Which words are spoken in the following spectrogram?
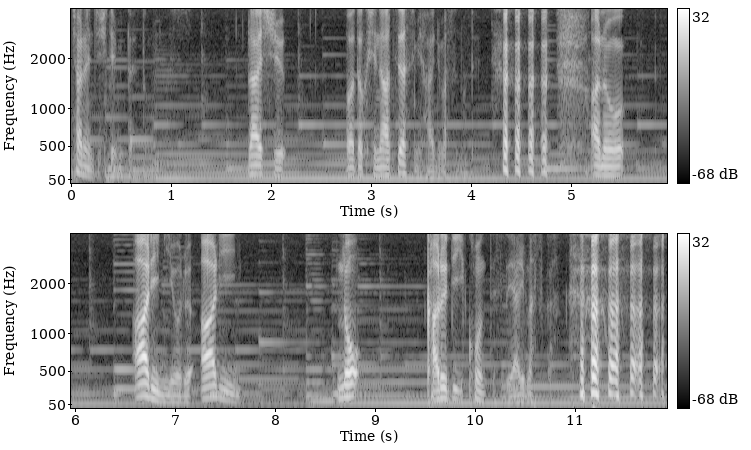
チャレンジしてみたいと思います。来週、私、夏休み入りますので、あの、アーリーによるアーリーのカルディコンテストやりますか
